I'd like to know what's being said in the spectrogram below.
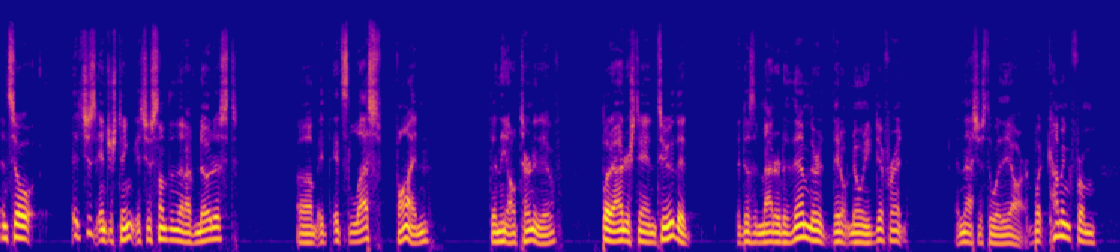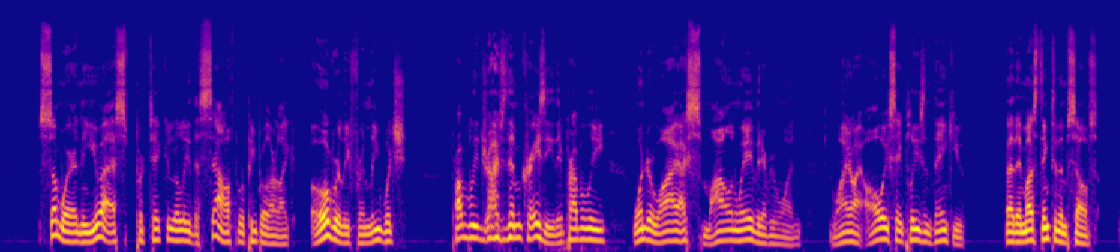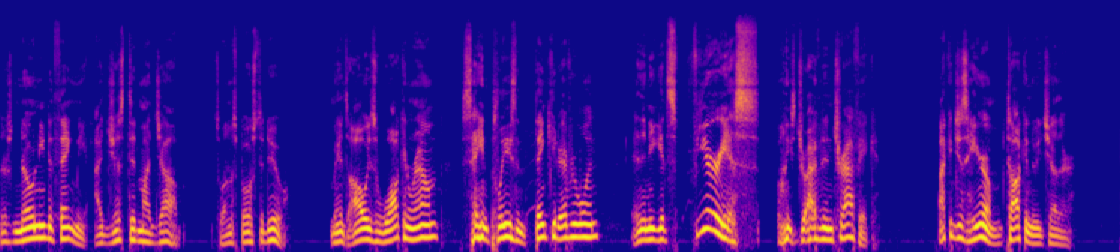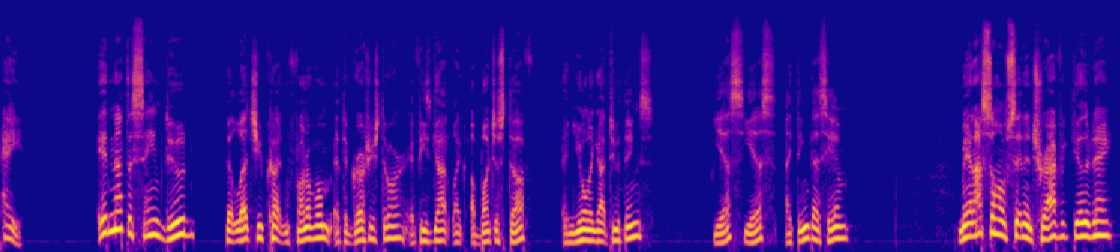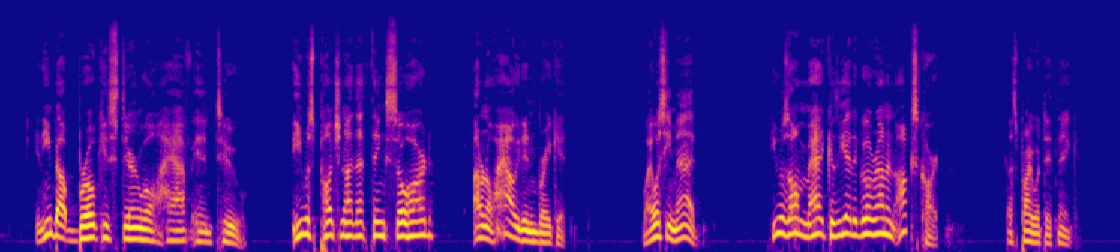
And so it's just interesting. It's just something that I've noticed. Um, it, it's less fun than the alternative, but I understand too that it doesn't matter to them. They're they don't know any different, and that's just the way they are. But coming from somewhere in the U.S., particularly the South, where people are like overly friendly, which probably drives them crazy. They probably wonder why I smile and wave at everyone, and why do I always say please and thank you. Uh, they must think to themselves, "There's no need to thank me. I just did my job. That's what I'm supposed to do." Man's always walking around saying please and thank you to everyone, and then he gets furious when he's driving in traffic. I can just hear them talking to each other. Hey, isn't that the same dude that lets you cut in front of him at the grocery store if he's got like a bunch of stuff and you only got two things? Yes, yes, I think that's him. Man, I saw him sitting in traffic the other day and he about broke his steering wheel half in two. He was punching on that thing so hard, I don't know how he didn't break it. Why was he mad? He was all mad because he had to go around an ox cart. That's probably what they think.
